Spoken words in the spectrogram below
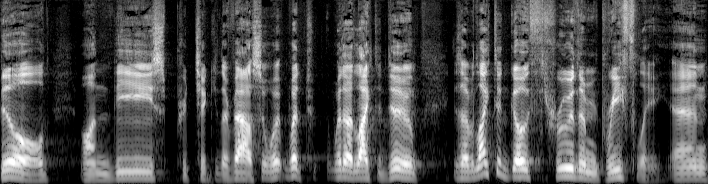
build on these particular vows. So, what, what, what I'd like to do is I would like to go through them briefly and,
